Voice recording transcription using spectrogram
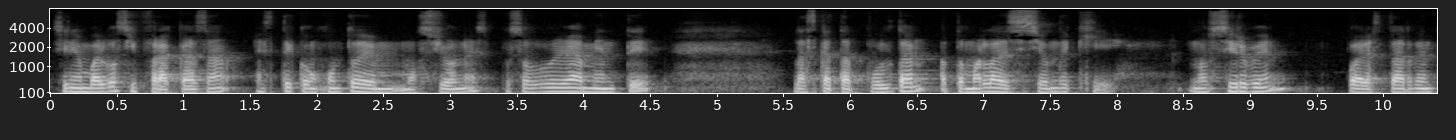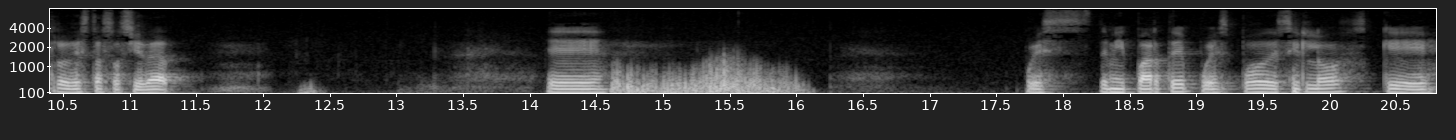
Sin embargo, si fracasa este conjunto de emociones, pues obviamente las catapultan a tomar la decisión de que no sirven para estar dentro de esta sociedad. Eh, pues de mi parte, pues puedo decirles que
